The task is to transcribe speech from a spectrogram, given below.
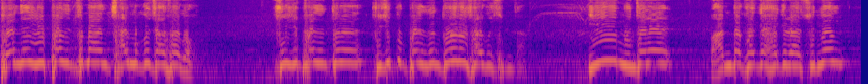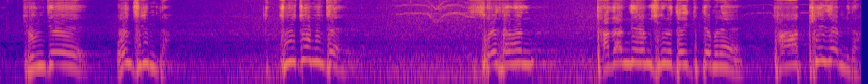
현재 1%만 잘 먹고 잘 살고 90%는 99%는 노예로 살고 있습니다. 이 문제를 완벽하게 해결할 수 있는 경제 원칙입니다. 구조 문제. 세상은 다단계 형식으로 되어 있기 때문에 다 피해자입니다.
